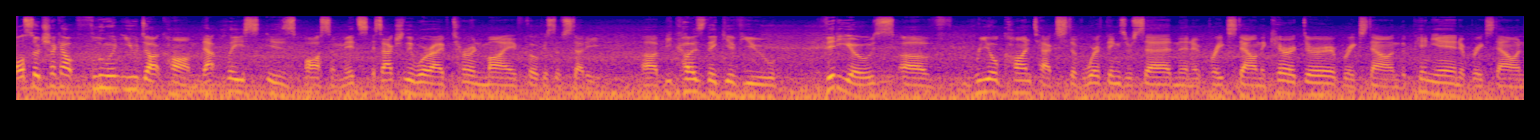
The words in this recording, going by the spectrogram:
also check out fluentu.com. That place is awesome. It's, it's actually where I've turned my focus of study uh, because they give you videos of real context of where things are said and then it breaks down the character, it breaks down the Pinyin, it breaks down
